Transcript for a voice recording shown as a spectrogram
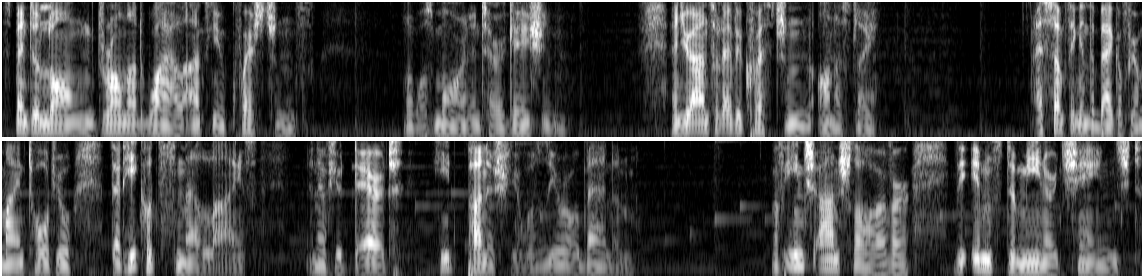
spent a long, drawn out while asking you questions. What was more, an interrogation. And you answered every question honestly. As something in the back of your mind told you that he could smell lies, and if you dared, he'd punish you with zero abandon. With each answer, however, the imp's demeanor changed.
